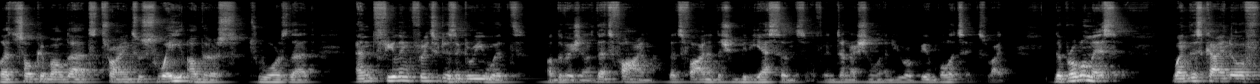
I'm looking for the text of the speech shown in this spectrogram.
let's talk about that. Trying to sway others towards that, and feeling free to disagree with divisions. That's fine. That's fine. And that should be the essence of international and European politics, right? The problem is when this kind of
